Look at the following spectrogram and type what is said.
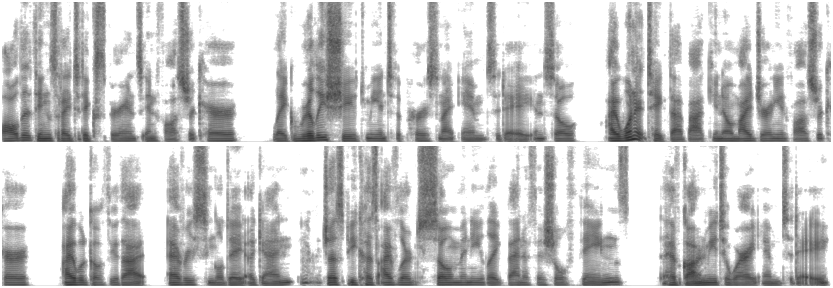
all the things that I did experience in foster care, like really shaped me into the person I am today. And so I wouldn't take that back. You know, my journey in foster care, I would go through that every single day again, mm-hmm. just because I've learned so many like beneficial things that have gotten me to where I am today.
